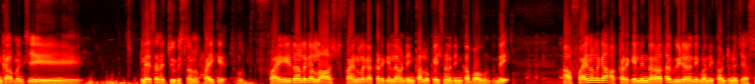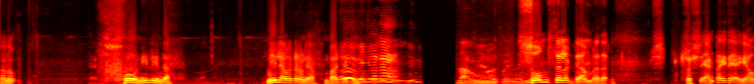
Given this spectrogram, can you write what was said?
ఇంకా మంచి ప్లేస్ అనేది చూపిస్తాను. పైకి ఫైనల్గా లాస్ట్ ఫైనల్గా అక్కడికి వెళ్ళామంటే ఇంకా లొకేషన్ అనేది ఇంకా బాగుంటుంది. ఆ ఫైనల్గా అక్కడికి వెళ్ళిన తర్వాత వీడియో అనేది మళ్ళీ కంటిన్యూ చేస్తాను. ఓ నీళ్ళు ఇండా నీళ్ళు ఎవరికడ ఉండే bottle Somasila dam brother. Enter అయితే అయ్యాం.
